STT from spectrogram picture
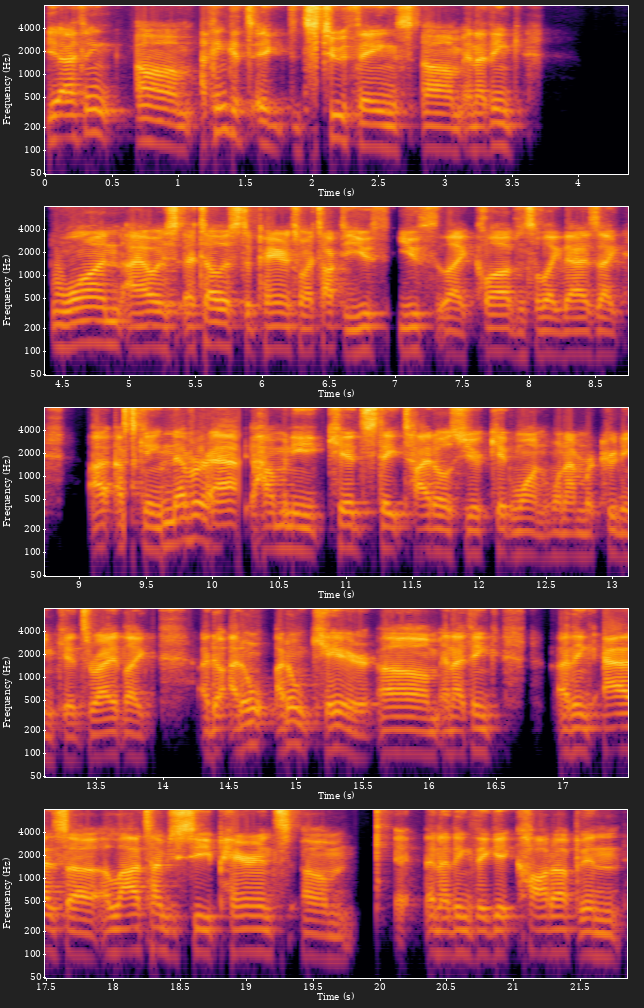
Yeah, I think um, I think it's it's two things, um, and I think one I always I tell this to parents when I talk to youth youth like clubs and stuff like that is like I, am asking never ask how many kids state titles your kid won when I'm recruiting kids, right? Like I don't I don't I don't care, um, and I think I think as uh, a lot of times you see parents, um, and I think they get caught up in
